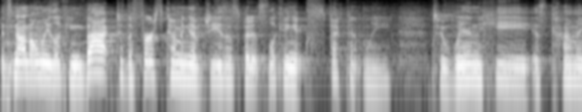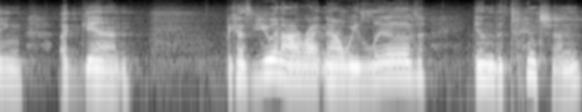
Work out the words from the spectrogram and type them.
It's not only looking back to the first coming of Jesus, but it's looking expectantly to when he is coming again. Because you and I, right now, we live in the tension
